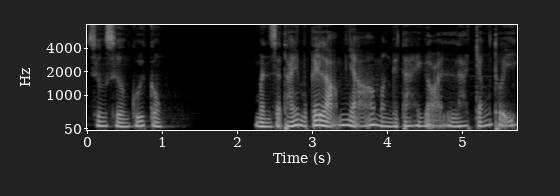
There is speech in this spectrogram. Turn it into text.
xương sườn cuối cùng. Mình sẽ thấy một cái lõm nhỏ mà người ta hay gọi là chấn thủy.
